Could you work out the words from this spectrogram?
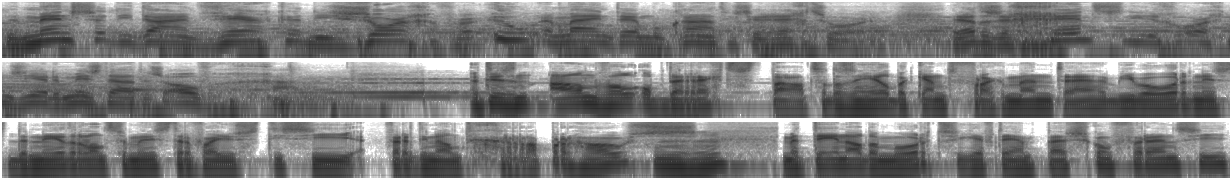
De mensen die daarin werken, die zorgen voor uw en mijn democratische rechtsorde. En dat is een grens die de georganiseerde misdaad is overgegaan. Het is een aanval op de rechtsstaat. Dat is een heel bekend fragment. Hè. Wie we horen is de Nederlandse minister van Justitie Ferdinand Grapperhaus. Mhm. Meteen na de moord geeft hij een persconferentie.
